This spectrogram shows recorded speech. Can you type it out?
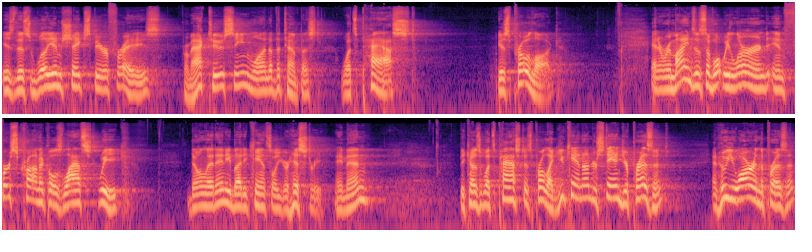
is this William Shakespeare phrase from Act 2, Scene 1 of The Tempest What's past is prologue. And it reminds us of what we learned in First Chronicles last week. Don't let anybody cancel your history. Amen? Because what's past is prologue. You can't understand your present and who you are in the present,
